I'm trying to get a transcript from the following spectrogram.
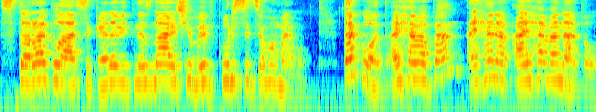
стара класика. Я навіть не знаю, чи ви в курсі цього мему. Так от, I have a pen, I have, I have an apple.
